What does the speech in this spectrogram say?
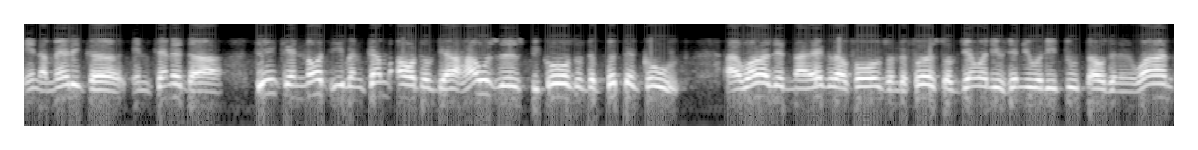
in America, in Canada, they cannot even come out of their houses because of the bitter cold. I was at Niagara Falls on the 1st of January, January 2001,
